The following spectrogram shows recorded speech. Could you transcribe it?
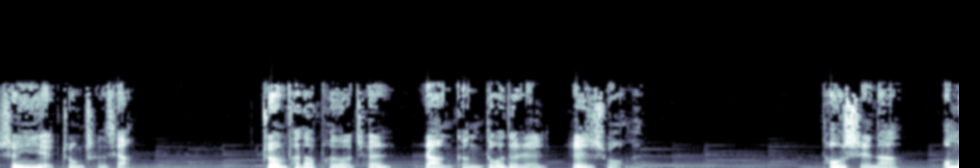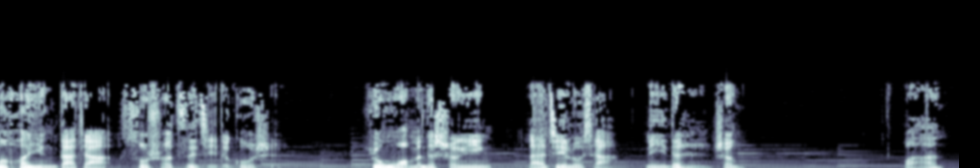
深夜中称象”，转发到朋友圈。让更多的人认识我们。同时呢，我们欢迎大家诉说自己的故事，用我们的声音来记录下你的人生。晚安。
